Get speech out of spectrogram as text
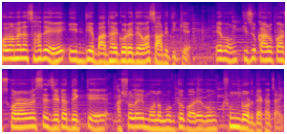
খোলামেলা ছাদে ইট দিয়ে বাধাই করে দেওয়া চারিদিকে এবং কিছু কারুকাজ করা রয়েছে যেটা দেখতে আসলেই মনোমুগ্ধ করে এবং সুন্দর দেখা যায়।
